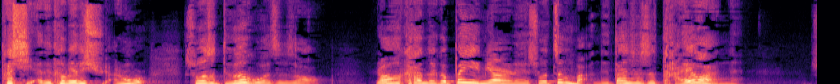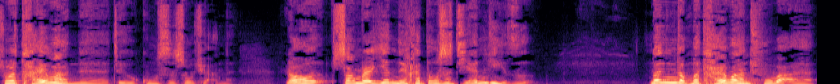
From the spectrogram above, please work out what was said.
他写的特别的玄乎，说是德国制造，然后看这个背面呢，说正版的，但是是台湾的，说台湾的这个公司授权的，然后上面印的还都是简体字，那你怎么台湾出版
